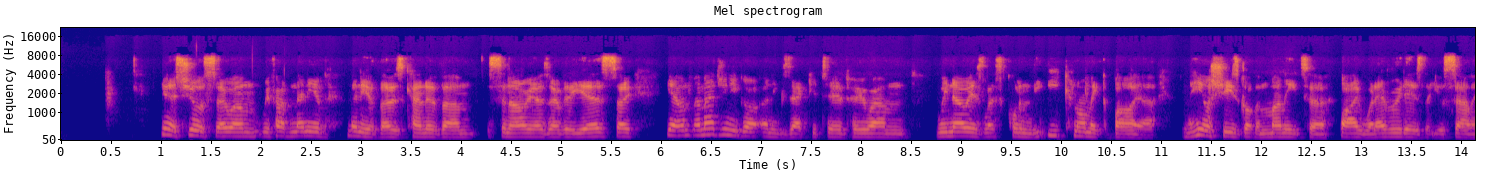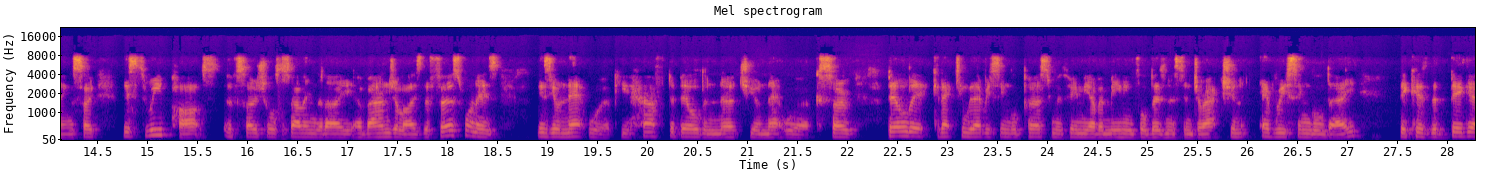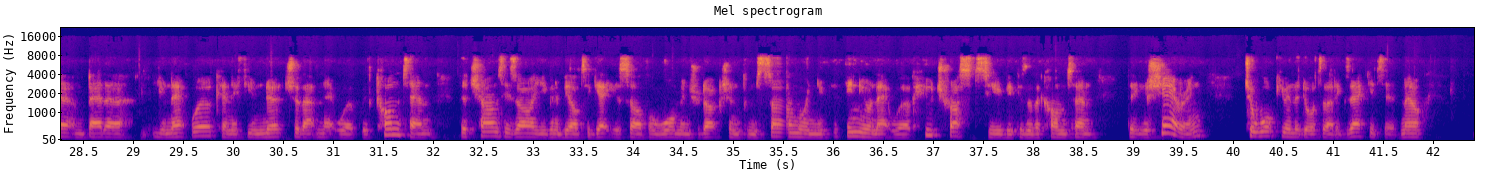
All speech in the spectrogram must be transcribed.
Yeah, sure. So um, we've had many of many of those kind of um, scenarios over the years. So yeah, imagine you've got an executive who um, we know is, let's call him the economic buyer, and he or she's got the money to buy whatever it is that you're selling. So there's three parts of social selling that I evangelize. The first one is is your network. You have to build and nurture your network. So build it connecting with every single person with whom you have a meaningful business interaction every single day because the bigger and better your network, and if you nurture that network with content, the chances are you're going to be able to get yourself a warm introduction from someone in your network who trusts you because of the content that you're sharing to walk you in the door to that executive. Now,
